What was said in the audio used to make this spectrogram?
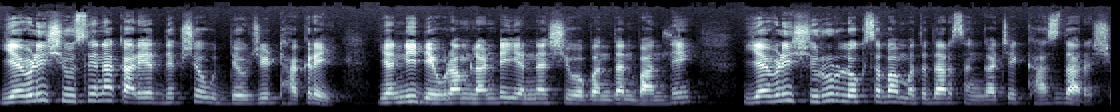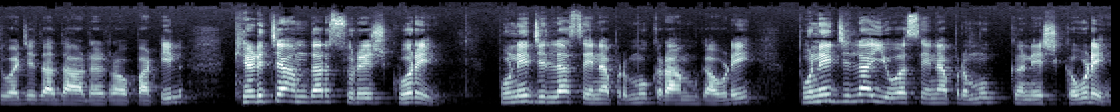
यावेळी शिवसेना कार्याध्यक्ष उद्धवजी ठाकरे यांनी देवराम लांडे यांना शिवबंधन बांधले. यावेळी शिरूर लोकसभा मतदारसंघाचे खासदार शिवाजीदादा आढळराव पाटील खेडचे आमदार सुरेश गोरे पुणे जिल्हा सेनाप्रमुख राम गावडे पुणे जिल्हा युवासेना प्रमुख गणेश कवडे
